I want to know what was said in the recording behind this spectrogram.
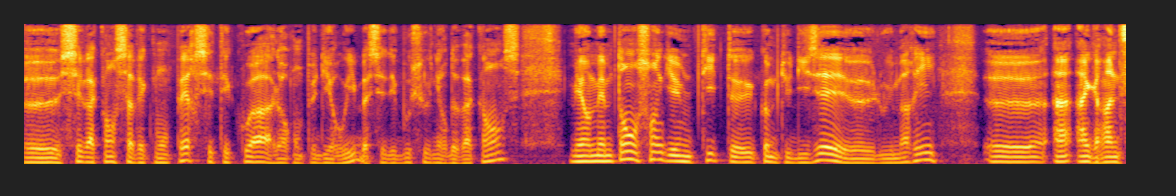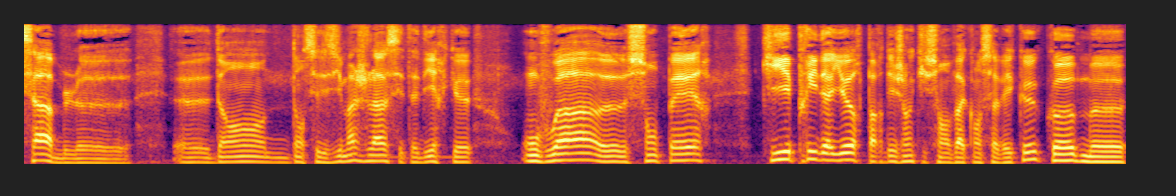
Euh, ces vacances avec mon père, c'était quoi? Alors on peut dire oui, bah, c'est des beaux souvenirs de vacances, mais en même temps on sent qu'il y a une petite, euh, comme tu disais, euh, Louis-Marie, euh, un, un grain de sable dans, dans ces images-là, c'est-à-dire que on voit son père qui est pris d'ailleurs par des gens qui sont en vacances avec eux comme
